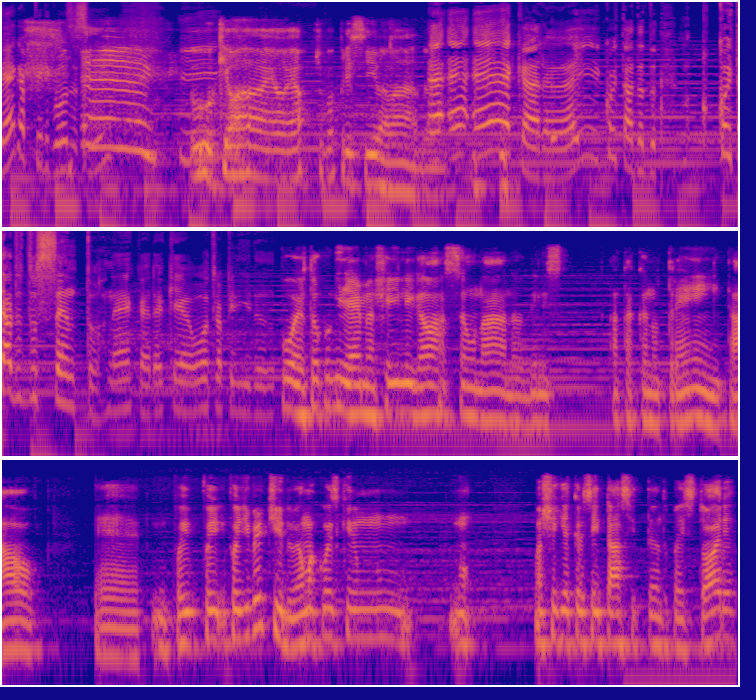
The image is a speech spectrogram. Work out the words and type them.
mega perigoso assim. E- O que é, é, é tipo a Priscila lá. do- é, é, é, cara. Aí, coitada do. Coitado do Santo, né, cara? Que é outro apelido. Pô, eu tô com o Guilherme, achei legal a ação lá, do- deles atacando o trem e tal. É, foi, foi, foi divertido. É uma coisa que não, não, não achei que acrescentasse tanto pra história.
